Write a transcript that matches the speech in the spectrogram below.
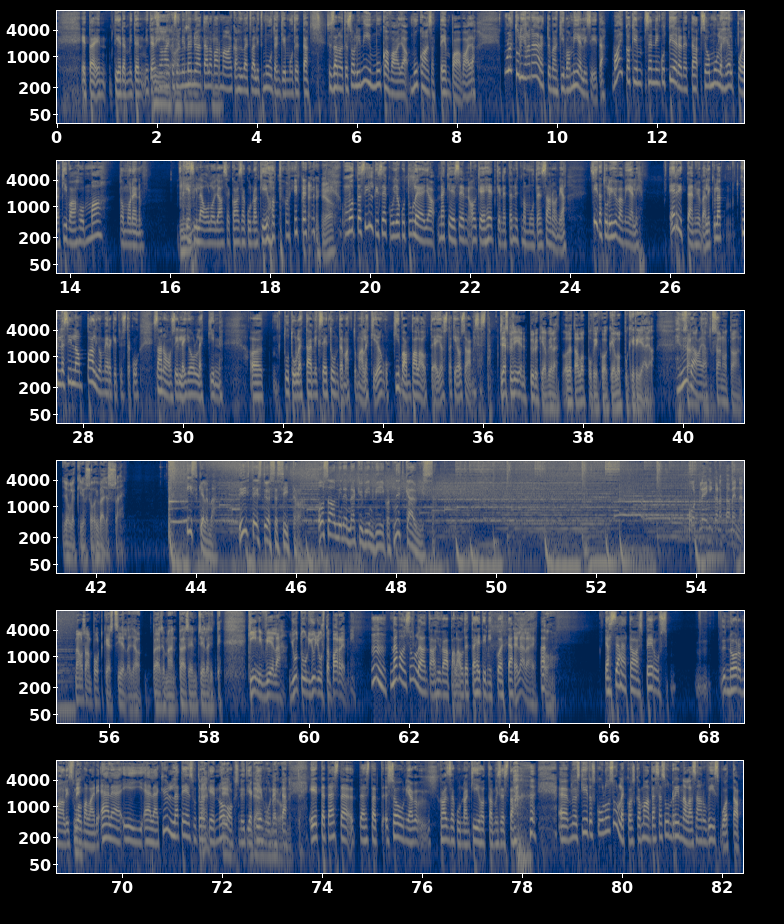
että en tiedä miten, miten se on Niin, aikaisemmin mennyt ja aikaisemmin, täällä varmaan aika hyvät välit muutenkin, mutta että se sanoi, että se oli niin mukavaa ja mukaansa tempaavaa ja mulle tuli ihan äärettömän kiva mieli siitä. Vaikkakin sen niin kuin tiedän, että se on mulle helppoa ja kivaa hommaa, tommonen mm. esilläolo ja se kansakunnan kiihottaminen. Mutta silti se, kun joku tulee ja näkee sen oikein hetken, että nyt mä muuten sanon ja siitä tuli hyvä mieli. Erittäin hyvä. Eli kyllä, kyllä sillä on paljon merkitystä, kun sanoo sille jollekin ö, tutulle tai miksei tuntemattomallekin jonkun kivan palautteen jostakin osaamisesta. Pitäisikö siihen nyt pyrkiä vielä? Otetaan loppuviikko oikein loppukirja ja Hyvä sanotaan, ajatus. sanotaan jollekin, jos se on hyvä jossain. Iskelmä. Yhteistyössä Sitra. Osaaminen näkyviin viikot nyt käynnissä. Podplayhin kannattaa mennä. Mä osaan podcast siellä ja pääsemään, pääsee nyt siellä sitten kiinni vielä jutun jujusta paremmin. Mm, mä voin sulle antaa hyvää palautetta heti Mikko, että Älä lähde Mä- ja sä taas perus normaali suomalainen. Älä, ei, älä. Kyllä teen sut oikein tee noloks nyt ja kehun, että, nyt. että tästä, tästä shown ja kansakunnan kiihottamisesta myös kiitos kuuluu sulle, koska mä oon tässä sun rinnalla saanut viisi vuotta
